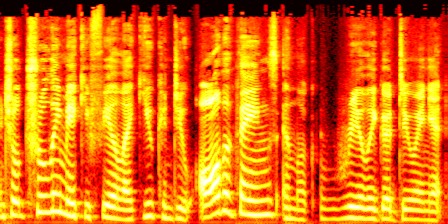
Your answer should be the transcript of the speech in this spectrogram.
and she'll truly make you feel like you can do all the things and look really good doing it.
